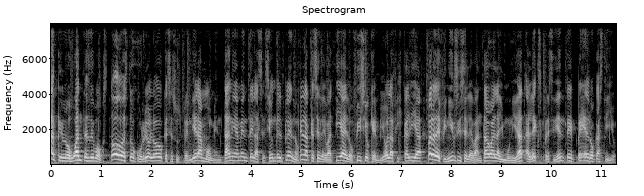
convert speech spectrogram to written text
Saquen los guantes de box. Todo esto ocurrió luego que se suspendiera momentáneamente la sesión del Pleno, en la que se debatía el oficio que envió la Fiscalía para definir si se levantaba la inmunidad al expresidente Pedro Castillo.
